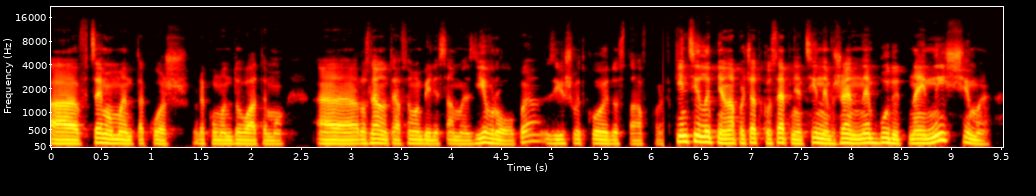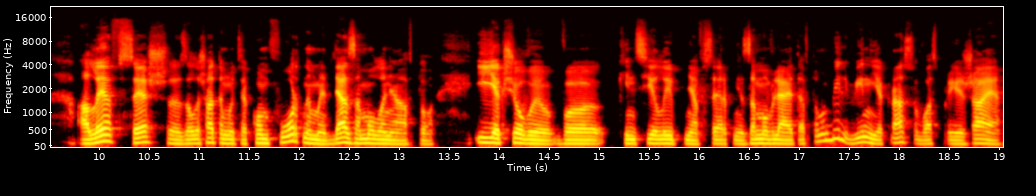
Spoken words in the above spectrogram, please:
В цей момент також рекомендуватиму е, розглянути автомобілі саме з Європи з їх швидкою доставкою. В кінці липня, на початку серпня ціни вже не будуть найнижчими, але все ж залишатимуться комфортними для замовлення авто. І якщо ви в кінці липня, в серпні замовляєте автомобіль, він якраз у вас приїжджає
